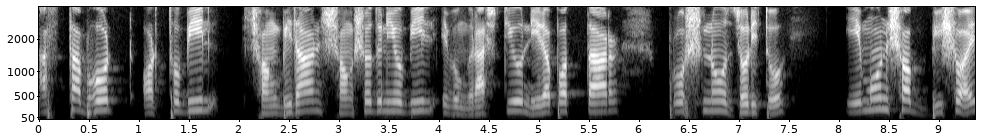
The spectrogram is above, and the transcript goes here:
আস্থা ভোট, অর্থ বিল, সংবিধান, সংশোধনীয় বিল এবং রাষ্ট্রীয় নিরাপত্তার প্রশ্ন জড়িত এমন সব বিষয়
